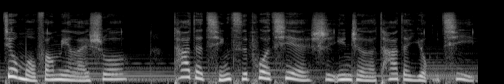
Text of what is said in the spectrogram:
就某方面来说，他的情辞迫切是因着他的勇气，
